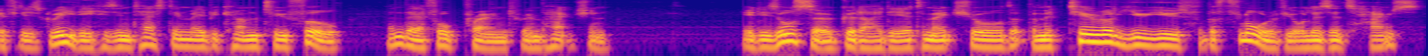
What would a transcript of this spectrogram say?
If it is greedy, his intestine may become too full and therefore prone to impaction. It is also a good idea to make sure that the material you use for the floor of your lizard's house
